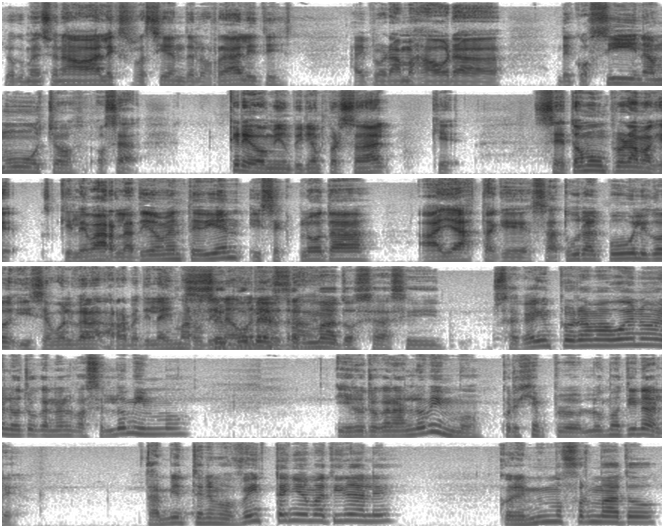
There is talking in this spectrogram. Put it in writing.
Lo que mencionaba Alex recién de los realities. Hay programas ahora de cocina, muchos. O sea, creo, mi opinión personal, que se toma un programa que, que le va relativamente bien y se explota allá hasta que satura al público y se vuelve a repetir la misma Se rutina una copia el otra vez. formato. O sea, si sacáis un programa bueno, el otro canal va a hacer lo mismo. Y el otro canal lo mismo. Por ejemplo, los matinales. También tenemos 20 años de matinales con el mismo formato,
